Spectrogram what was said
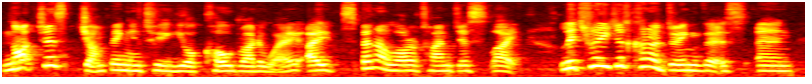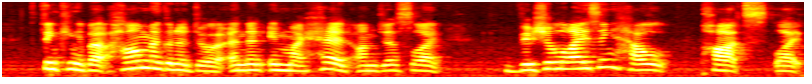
not just jumping into your code right away. I spent a lot of time just like literally just kind of doing this and thinking about how am I going to do it. And then in my head, I'm just like visualizing how parts, like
